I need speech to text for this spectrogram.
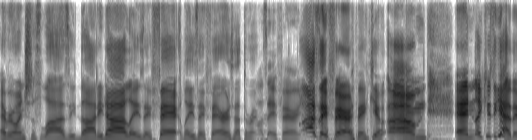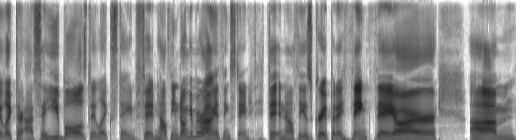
everyone's just laissez da di da, laissez faire, laissez faire. Is that the right? Laissez faire. Laissez faire. Thank you. Um, and like you said, yeah, they like their acai bowls. They like staying fit and healthy. And don't get me wrong, I think staying fit and healthy is great, but I think they are, um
